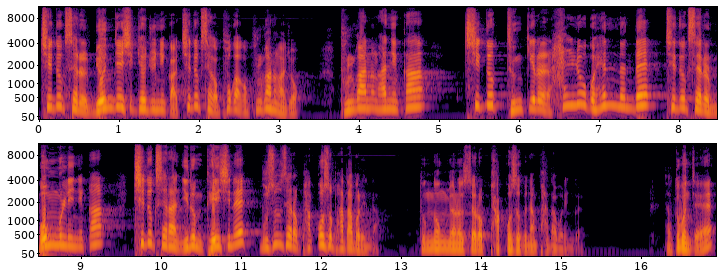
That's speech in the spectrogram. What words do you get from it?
취득세를 면제시켜 주니까 취득세가 부과가 불가능하죠. 불가능하니까 취득 등기를 하려고 했는데 취득세를 못 물리니까 취득세란 이름 대신에 무슨 세로 바꿔서 받아버린다. 등록면허세로 바꿔서 그냥 받아버린 거예요. 자, 두 번째.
